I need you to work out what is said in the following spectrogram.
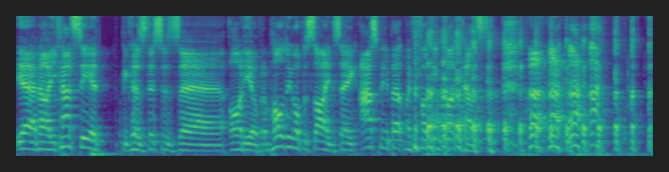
yeah, no, you can't see it because this is uh, audio, but I'm holding up a sign saying, "Ask me about my fucking podcast."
